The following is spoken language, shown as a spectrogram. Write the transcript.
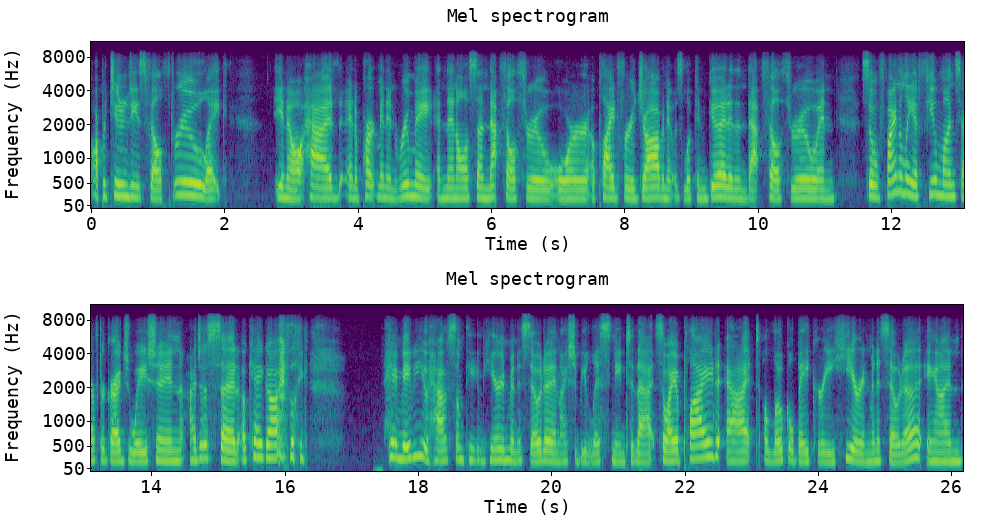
opportunities fell through like you know, had an apartment and roommate, and then all of a sudden that fell through, or applied for a job and it was looking good, and then that fell through. And so finally, a few months after graduation, I just said, okay, God, like, hey, maybe you have something here in Minnesota and I should be listening to that. So I applied at a local bakery here in Minnesota and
